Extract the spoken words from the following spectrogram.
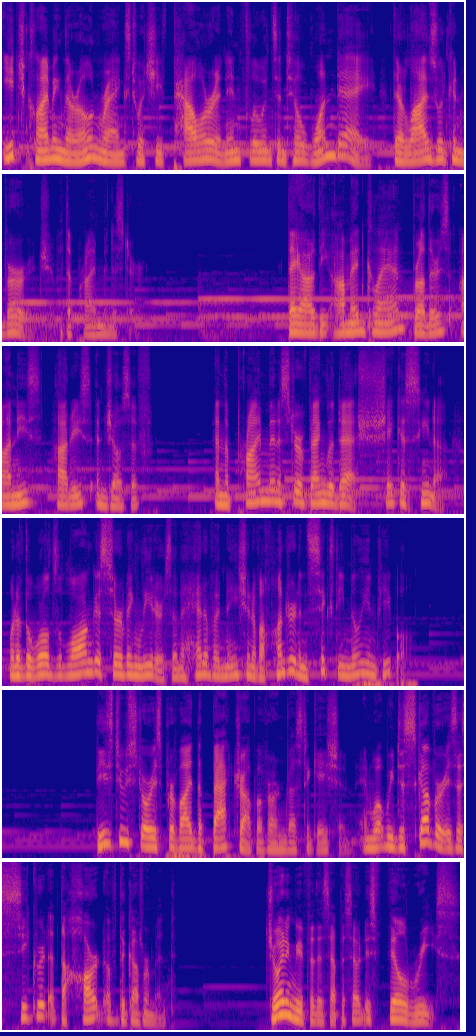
each climbing their own ranks to achieve power and influence until one day their lives would converge with the prime minister. They are the Ahmed clan brothers Anis, Haris, and Joseph, and the Prime Minister of Bangladesh, Sheikh Hasina, one of the world's longest serving leaders and the head of a nation of 160 million people. These two stories provide the backdrop of our investigation, and what we discover is a secret at the heart of the government. Joining me for this episode is Phil Rees,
